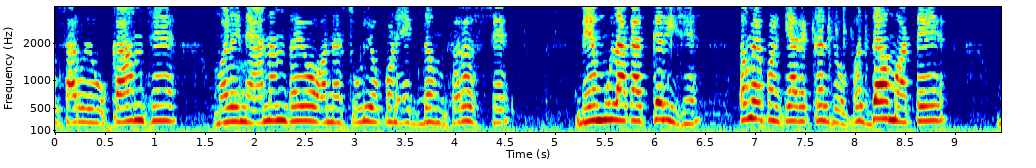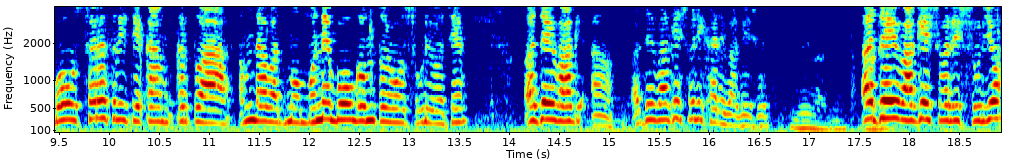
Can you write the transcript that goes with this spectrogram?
સારું એવું કામ છે. મળીને આનંદ થયો અને સ્ટુડિયો પણ એકદમ સરસ છે. મેં મુલાકાત કરી છે. તમે પણ ક્યારેક કરજો. બધા માટે બહુ સરસ રીતે કામ કરતો આ અમદાવાદમાં મને બહુ ગમતો એવો સ્ટુડિયો છે. અજય વાઘ અજય વાઘેશ્વરી ખાલી વાઘેશ્વરી. અજય વાઘેશ્વરી સ્ટુડિયો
